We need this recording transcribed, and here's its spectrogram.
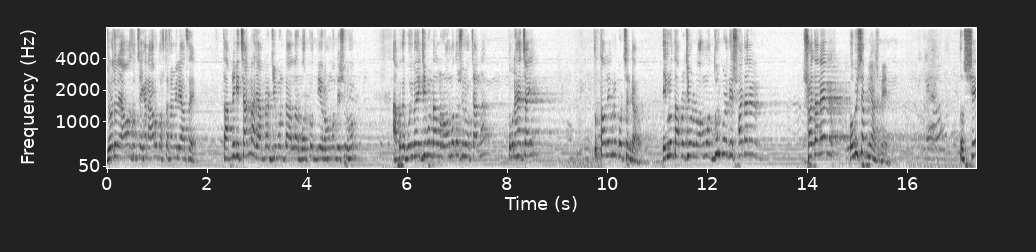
জোরে জোরে আওয়াজ হচ্ছে, এখানে আরও দশটা ফ্যামিলি আছে। তা আপনি কি চান না যে আপনার জীবনটা আল্লাহর বরকত দিয়ে, রহমত দিয়ে শুরু হোক? আপনাদের বৈবাহিক জীবনটা আল্লাহর রহমত শুরু হোক, চান না? তো বলে হ্যাঁ চাই। তো তাহলে এগুলো করছেন কেন? এগুলো তো আপনার জীবনের রহমত দূর করে দিয়ে শয়তানের শয়তানের অভিশাপ নিয়ে আসবে। তো সে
